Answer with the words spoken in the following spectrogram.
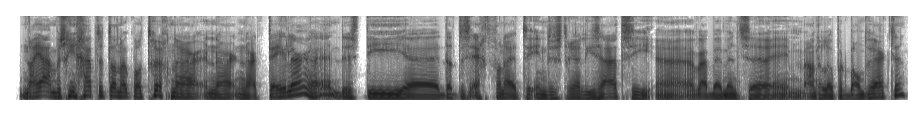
Nou ja, misschien gaat het dan ook wel terug naar, naar, naar Taylor. Hè? Dus die, uh, dat is echt vanuit de industrialisatie, uh, waarbij mensen aan de lopende band werkten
